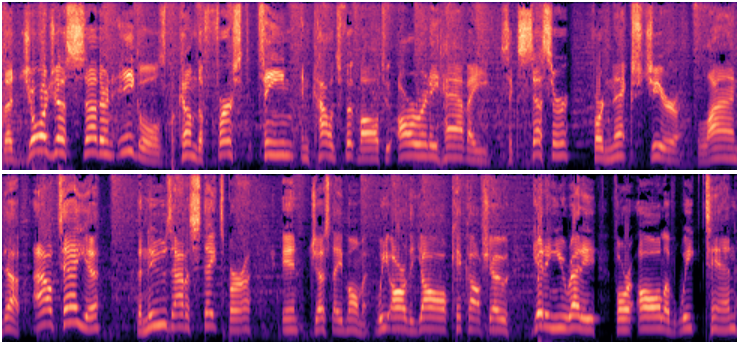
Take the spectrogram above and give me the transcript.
The Georgia Southern Eagles become the first team in college football to already have a successor for next year lined up. I'll tell you the news out of Statesboro in just a moment. We are the Y'all Kickoff Show getting you ready for all of week 10.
